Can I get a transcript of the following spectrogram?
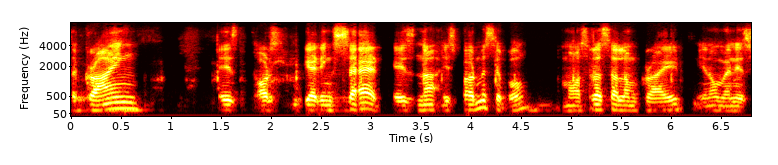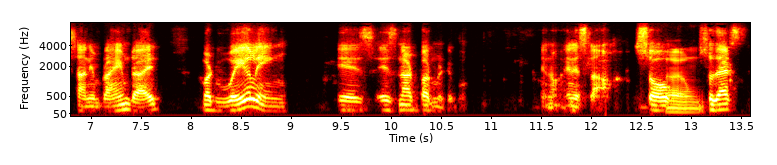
the crying is or getting sad is not is permissible. Muhammad Salam cried, you know, when his son Ibrahim died, but wailing is is not permissible, you know, in Islam. So um, so that's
